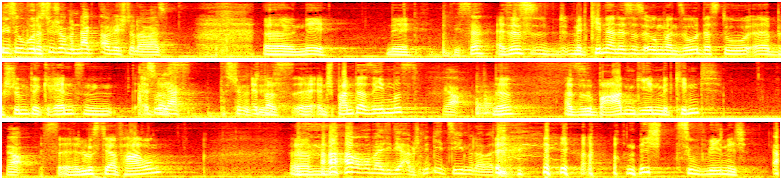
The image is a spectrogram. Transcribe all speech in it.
Wieso wurdest du schon mal nackt erwischt oder was? Äh, nee. Nee. Siehst du? Es ist, mit Kindern ist es irgendwann so, dass du äh, bestimmte Grenzen Ach so, etwas, ja, das stimmt natürlich. etwas äh, entspannter sehen musst. Ja, Ne? Also so baden gehen mit Kind ja. ist äh, lustige Erfahrung. Ähm, Warum, weil die dir am Schnippi ziehen oder was? ja, auch nicht zu wenig.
